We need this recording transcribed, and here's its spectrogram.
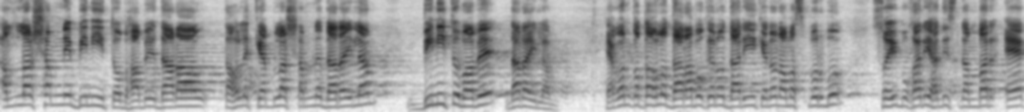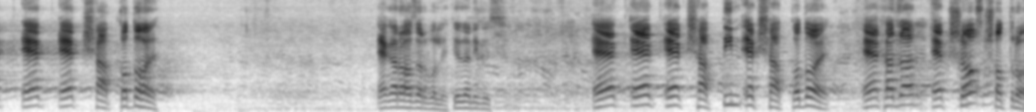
আল্লাহর সামনে বিনীতভাবে দাঁড়াও। তাহলে কেবলার সামনে দাঁড়াইলাম, বিনীতভাবে দাঁড়াইলাম। এখন কথা হলো, দাঁড়াবো কেন, দাঁড়িয়ে কেন নামাজ পড়ব? সহি বুখারি হাদিস নাম্বার এক এক এক, সাত, কত হয়? এগারো হাজার বলে, কে জানি গেছে এক এক এক, সাত, তিন, এক, সাত, কত হয়? এক হাজার একশো সতেরো।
